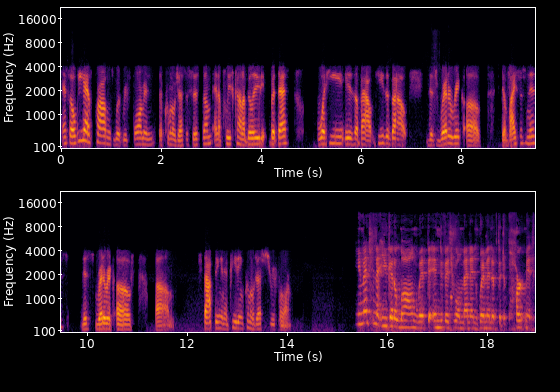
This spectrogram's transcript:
And so he has problems with reforming the criminal justice system and a police accountability, but that's what he is about. He's about this rhetoric of divisiveness, this rhetoric of um, stopping and impeding criminal justice reform. You mentioned that you get along with the individual men and women of the department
